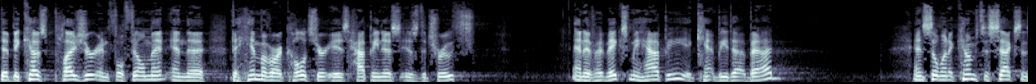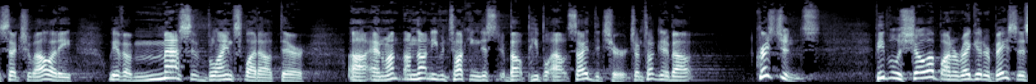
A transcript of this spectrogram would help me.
That because pleasure and fulfillment and the, the hymn of our culture is happiness is the truth. And if it makes me happy, it can't be that bad. And so when it comes to sex and sexuality, we have a massive blind spot out there. Uh, and I'm, I'm not even talking just about people outside the church, I'm talking about Christians. People who show up on a regular basis,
